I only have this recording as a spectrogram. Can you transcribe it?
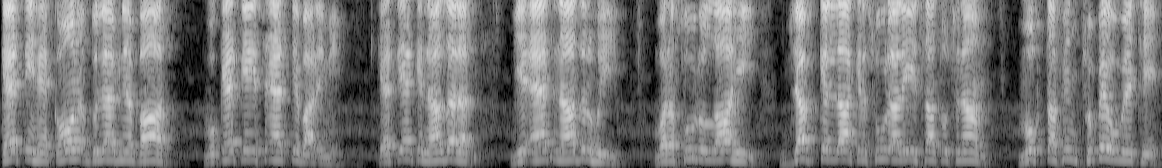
کہتے ہیں کون؟ عبداللہ ابن عباس، وہ کہتے ہیں اس ایت کے بارے میں۔ کہتے ہیں کہ نازلت یہ ایت نازل ہوئی۔ وہ رسول اللہ جبکہ اللہ کے رسول علیہ سات اسلام مختفن چھپے ہوئے تھے،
